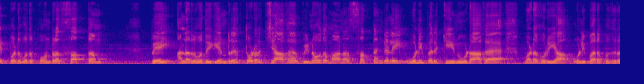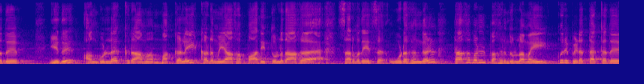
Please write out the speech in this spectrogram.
ஏற்படுவது போன்ற சத்தம் பேய் அலறுவது என்று தொடர்ச்சியாக வினோதமான சத்தங்களை ஒளிபெருக்கியின் ஊடாக வடகொரியா ஒளிபரப்புகிறது இது அங்குள்ள கிராம மக்களை கடுமையாக பாதித்துள்ளதாக சர்வதேச ஊடகங்கள் தகவல் பகிர்ந்துள்ளமை குறிப்பிடத்தக்கது.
